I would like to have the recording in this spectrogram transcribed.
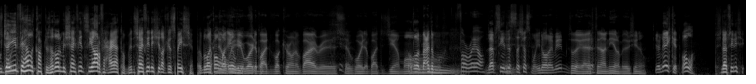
وجايين point. في helicopters هذول مش شايفين سيارة في حياتهم. شايفين شيء like a spaceship like وإحنا والله aliens. worried about vo- coronavirus worried about GMO هذول ما عندهم for real لابسين لسه شو اسمه you know what I mean صدق يعني تنانير ما أدري شنو. You're naked. والله. مش لابسين شيء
